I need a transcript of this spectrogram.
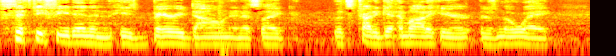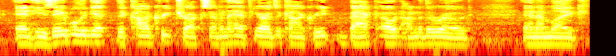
50 feet in and he's buried down, and it's like, let's try to get him out of here. There's no way. And he's able to get the concrete truck, seven and a half yards of concrete, back out onto the road. And I'm like,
